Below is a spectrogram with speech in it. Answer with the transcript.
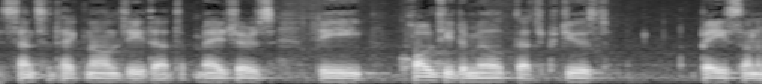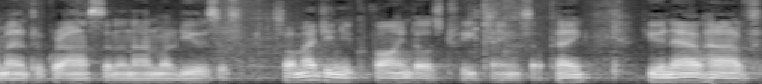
sensor technology that measures the quality of the milk that's produced based on the amount of grass that an animal uses. So imagine you combine those three things. Okay, you now have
